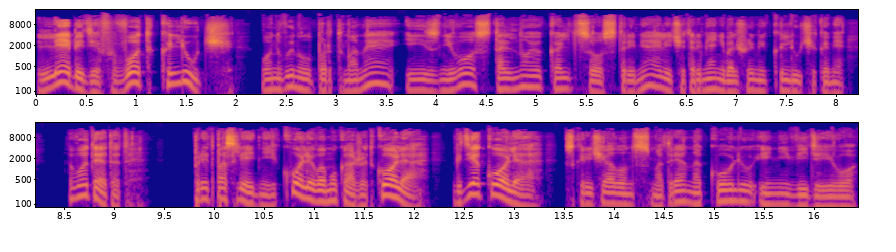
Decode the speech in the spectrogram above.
Лебедев, вот ключ! Он вынул портмоне, и из него стальное кольцо с тремя или четырьмя небольшими ключиками. «Вот этот, предпоследний, Коля вам укажет. Коля! Где Коля?» — вскричал он, смотря на Колю и не видя его.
